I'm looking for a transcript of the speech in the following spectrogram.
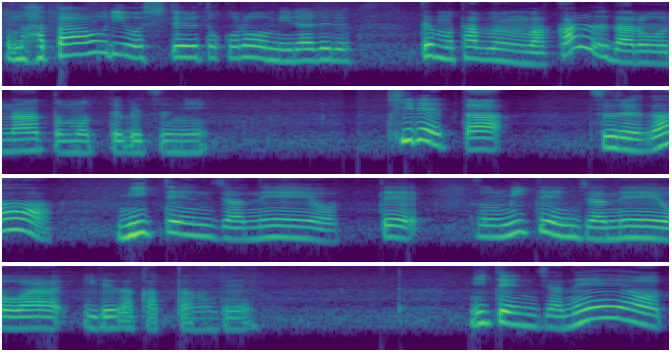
その旗織りをしてるところを見られる。でも多分わかるだろうなと思って別に。切れた鶴が「見てんじゃねえよ」ってその「見てんじゃねえよ」は入れなかったので「見てんじゃねえよ」って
